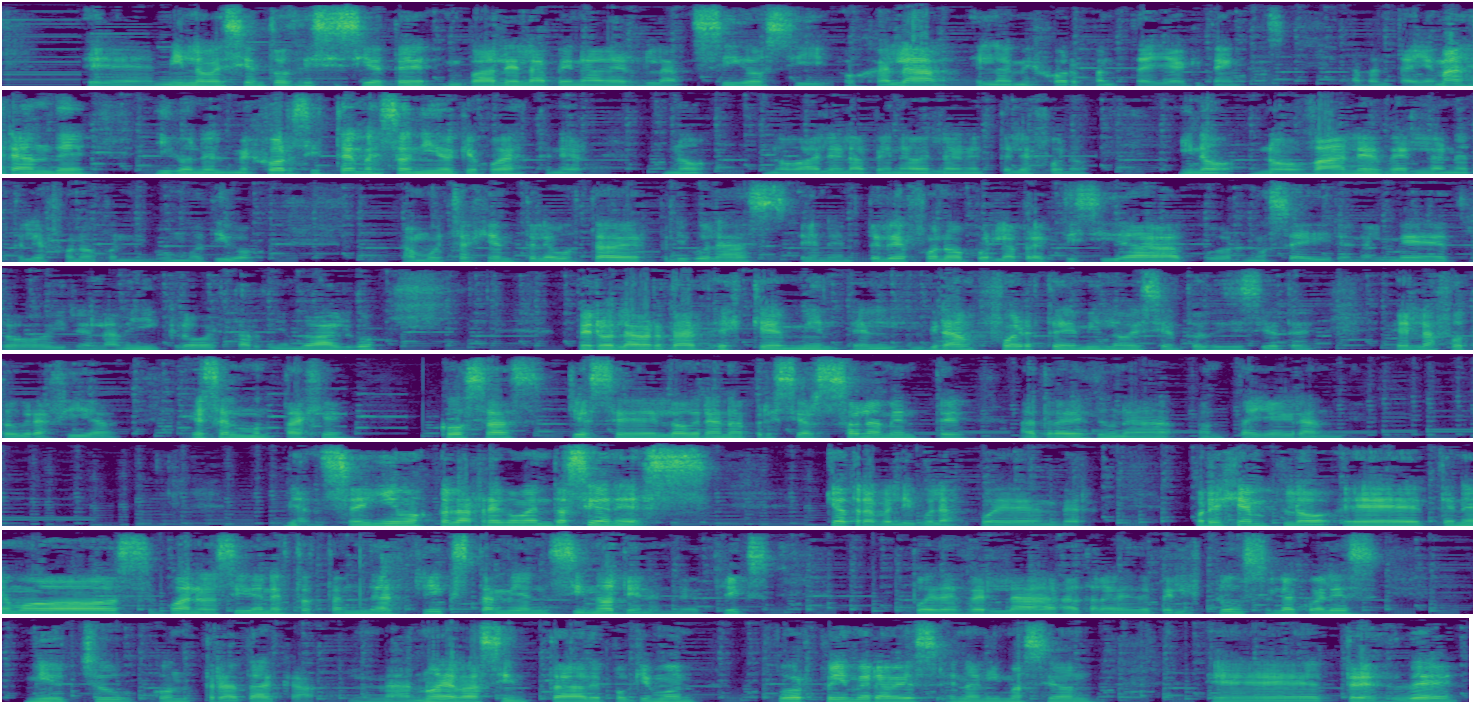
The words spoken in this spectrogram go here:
1917 eh, vale la pena verla sí o sí. Ojalá en la mejor pantalla que tengas. La pantalla más grande y con el mejor sistema de sonido que puedas tener. No, no vale la pena verla en el teléfono. Y no, no vale verla en el teléfono por ningún motivo. A mucha gente le gusta ver películas en el teléfono por la practicidad, por, no sé, ir en el metro, ir en la micro, estar viendo algo. Pero la verdad es que el gran fuerte de 1917 es la fotografía, es el montaje, cosas que se logran apreciar solamente a través de una pantalla grande. Bien, seguimos con las recomendaciones. ¿Qué otras películas pueden ver? Por ejemplo, eh, tenemos, bueno, si bien esto está en Netflix, también si no tienes Netflix, puedes verla a través de Pelis Plus, la cual es Mewtwo contraataca, la nueva cinta de Pokémon por primera vez en animación 3D. Eh,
